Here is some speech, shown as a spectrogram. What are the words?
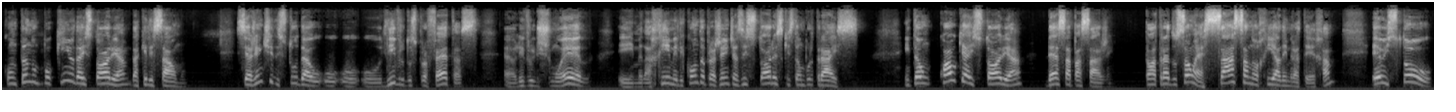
contando um pouquinho da história daquele salmo. Se a gente estuda o, o, o livro dos profetas, é, o livro de Shmuel e Melachim, ele conta para a gente as histórias que estão por trás. Então, qual que é a história dessa passagem? Então, a tradução é Sasa nohi alimratecha. Eu estou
